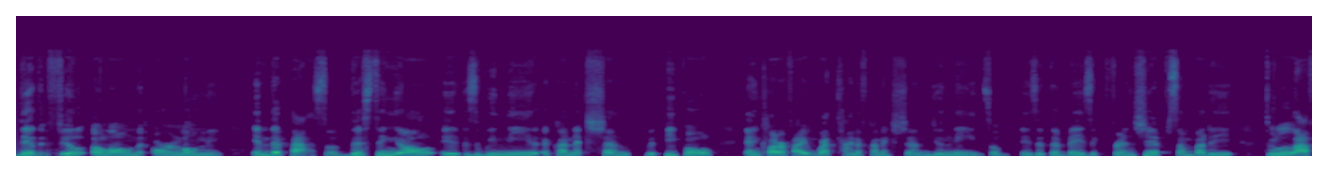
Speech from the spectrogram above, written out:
did feel alone or lonely in the past. So the signal is we need a connection with people and clarify what kind of connection you need. So, is it a basic friendship, somebody to laugh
